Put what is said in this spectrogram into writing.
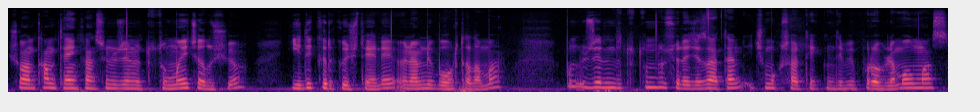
Şu an tam Tenkan-Sen'in üzerinde tutunmaya çalışıyor. 7.43 TL önemli bir ortalama. Bunun üzerinde tutunduğu sürece zaten Ichimokusar tekniğinde bir problem olmaz.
